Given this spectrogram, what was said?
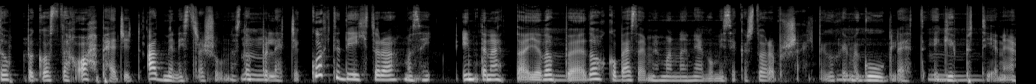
toppe kosta ahpäjit administrationista. Toppe mm. lehti kuokta dihtora. Mä internetta ja toppe mm. tohko pääsemme manna niinku missä stora projekta, kun me googlet mm. Egyptien ja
